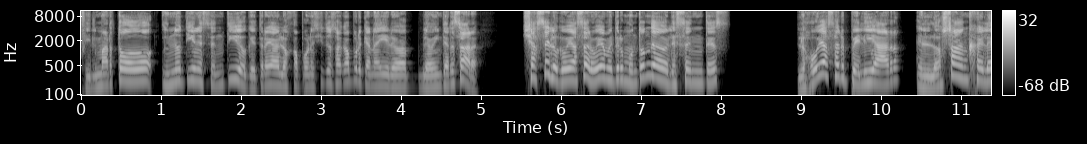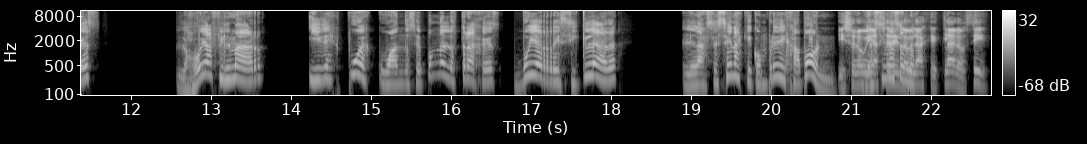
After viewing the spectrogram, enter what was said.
filmar todo y no tiene sentido que traiga a los japonesitos acá porque a nadie le va, le va a interesar. Ya sé lo que voy a hacer, voy a meter un montón de adolescentes, los voy a hacer pelear en Los Ángeles, los voy a filmar y después, cuando se pongan los trajes, voy a reciclar las escenas que compré de Japón. Y solo Y voy a hacer el los- doblaje, claro, sí.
